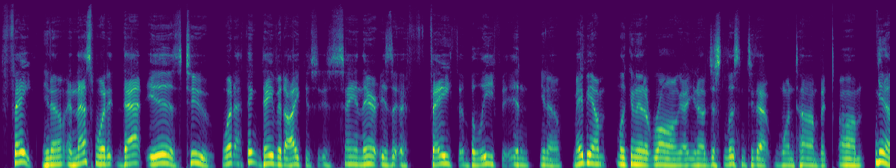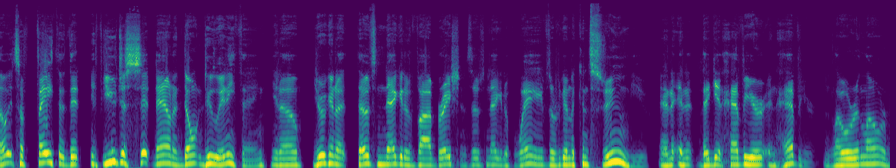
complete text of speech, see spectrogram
faith, you know, and that's what it, that is too. What I think David Icke is, is saying there is a faith, a belief in, you know, maybe I'm looking at it wrong. I, you know, just listen to that one time, but um, you know, it's a faith that if you just sit down and don't do anything, you know, you're gonna those negative vibrations, those negative waves are gonna consume you, and and it, they get heavier and heavier, and lower and lower.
